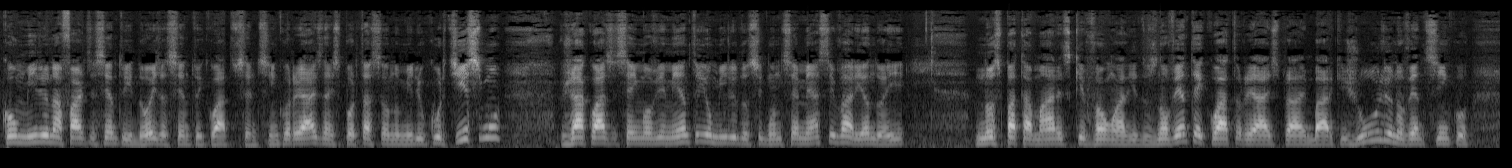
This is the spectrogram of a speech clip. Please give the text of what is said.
com milho na faixa de 102 a 104, 105 reais na exportação do milho curtíssimo, já quase sem movimento, e o milho do segundo semestre variando aí nos patamares que vão ali dos 94 reais para embarque julho, 95 reais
